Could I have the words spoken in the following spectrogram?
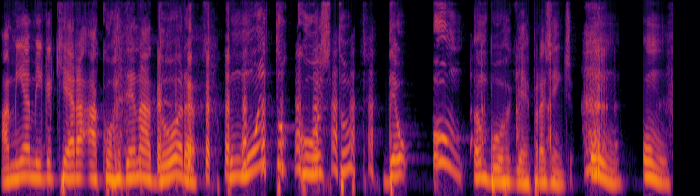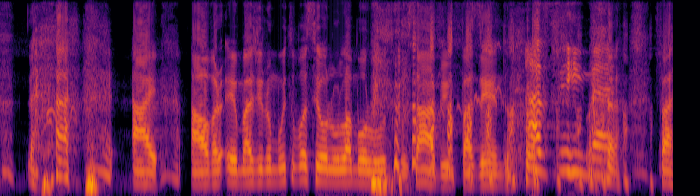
a minha amiga, que era a coordenadora, com muito custo, deu um hambúrguer pra gente. Um. Um. Ai, Álvaro, eu imagino muito você, o Lula Molusco, sabe? Fazendo, Assim, né? fa-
